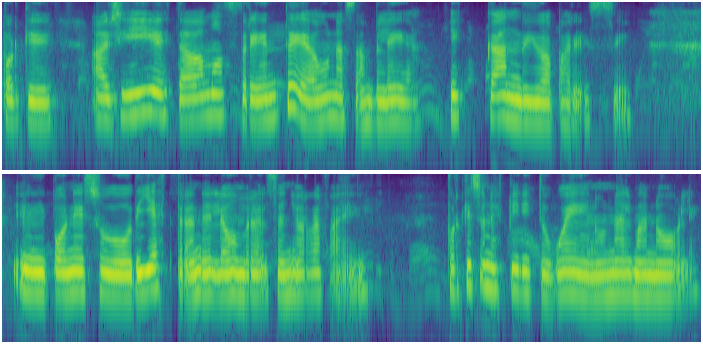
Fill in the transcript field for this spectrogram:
porque allí estábamos frente a una asamblea. Y Cándido aparece. Y pone su diestra en el hombro del señor Rafael, porque es un espíritu bueno, un alma noble,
